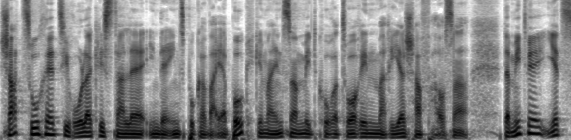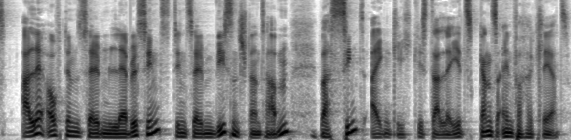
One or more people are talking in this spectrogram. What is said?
Schatzsuche Tiroler Kristalle in der Innsbrucker Weierburg gemeinsam mit Kuratorin Maria Schaffhauser. Damit wir jetzt alle auf demselben Level sind, denselben Wissensstand haben. Was sind eigentlich Kristalle? Jetzt ganz einfach erklärt.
